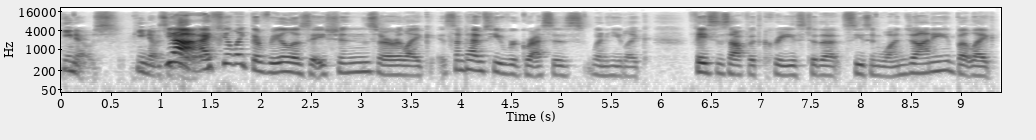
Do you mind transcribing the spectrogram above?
He knows. He knows. he Yeah. I feel like the realizations are like sometimes he regresses when he like faces off with Kreese to the season one Johnny, but like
